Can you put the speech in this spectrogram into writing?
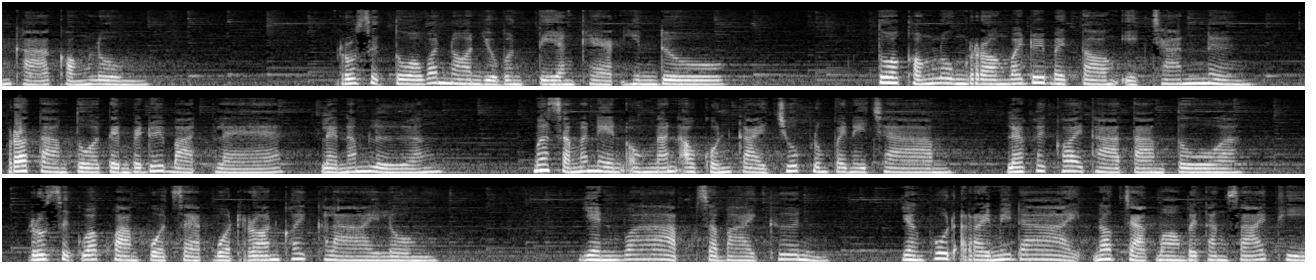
นขาของลุง รู้สึกตัวว่านอนอยู่บนเตียงแขกฮินดู ตัวของลุงรองไว้ด้วยใบตองอีกชั้นหนึ่ง เพราะตามตัวเต็มไปด้วยบาดแผลและน้ำเหลือง เมื่อสมณเณรองค์นั้นเอาขนไก่ชุบลงไปในชาม แล้วค่อยๆทาตามตัว รู้สึกว่าความปวดแสบปวดร้อนค่อยคลายลง เย็นวาบสบายขึ้น ยังพูดอะไรไม่ได้ นอกจากมองไปทางซ้ายที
